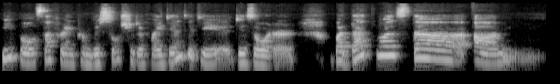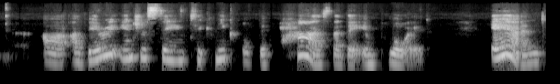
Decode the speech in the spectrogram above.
people suffering from dissociative identity disorder. But that was the um, uh, a very interesting technique of the past that they employed, and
